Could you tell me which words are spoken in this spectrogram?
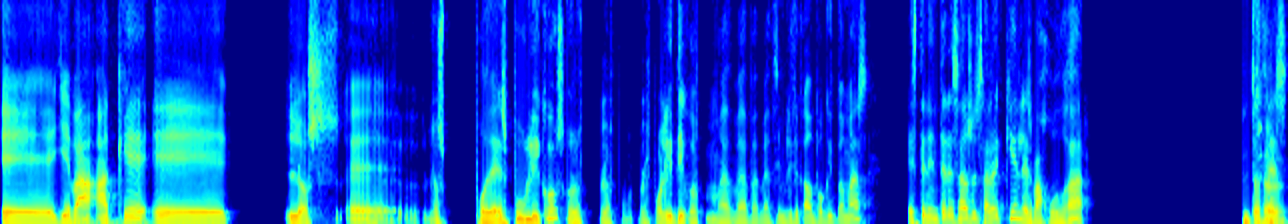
eh, lleva a que eh, los, los poderes públicos o los, políticos, me, he simplificado un poquito más, estén interesados en saber quién les va a juzgar. Entonces,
